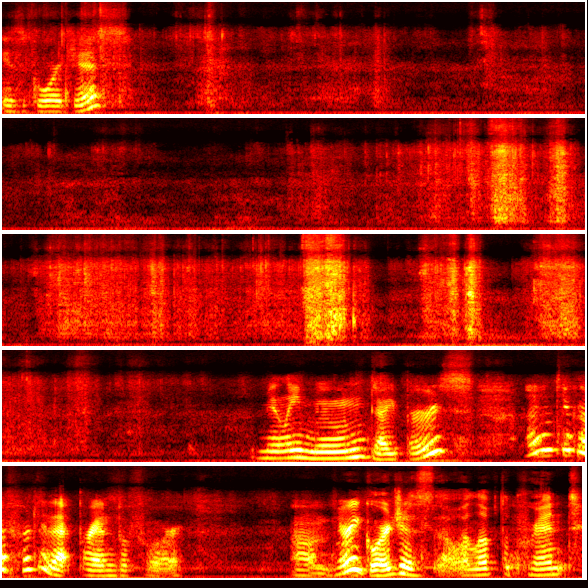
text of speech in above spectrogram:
is gorgeous. Millie Moon diapers. I don't think I've heard of that brand before. Um, very gorgeous though. I love the print.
